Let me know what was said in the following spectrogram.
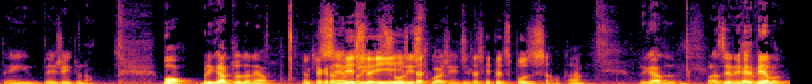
Tem, tem jeito não. Bom, obrigado, doutor Daniel. Eu que agradeço sempre aí. Solícito tá, com a gente. Está sempre à disposição, tá? Obrigado. Prazer obrigado. em revê-lo.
